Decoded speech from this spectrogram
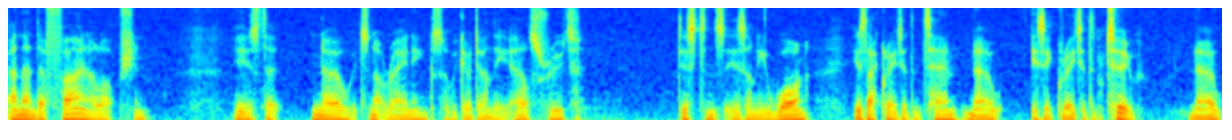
And then the final option is that no, it's not raining, so we go down the else route. Distance is only 1. Is that greater than 10? No. Is it greater than 2? No.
